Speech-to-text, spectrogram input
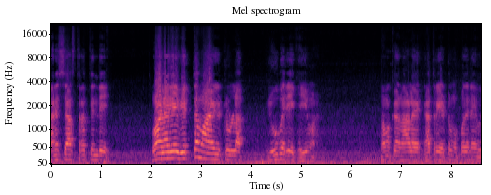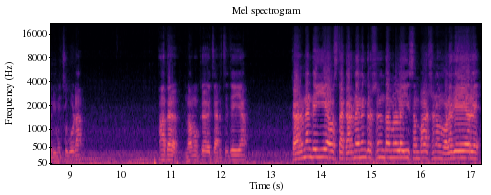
മനഃശാസ്ത്രത്തിന്റെ വളരെ വ്യക്തമായിട്ടുള്ള രൂപരേഖയുമാണ്. നമുക്ക് നാളെ രാത്രി എട്ട് മുപ്പതിന് ഒരുമിച്ച് കൂടാം. അത് നമുക്ക് ചർച്ച ചെയ്യാം. കർണന്റെ ഈ അവസ്ഥ കർണനും കൃഷ്ണനും തമ്മിലുള്ള ഈ സംഭാഷണം വളരെയേറെ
